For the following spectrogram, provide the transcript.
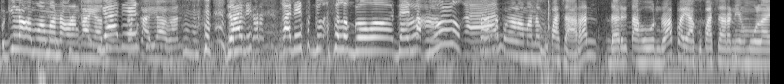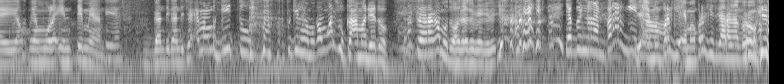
Pergilah kamu sama anak orang kaya Nggak tuh. ada Kan kaya kan. Gak Zaman ada, sekarang nggak ada selogowo Zainab Ah, ah. dulu Karena kan? pengalaman aku pacaran dari tahun berapa ya aku pacaran yang mulai yang, yang mulai intim ya. Iya. Ganti-ganti cewek emang begitu. Pergilah kamu, kamu kan suka sama dia tuh. Kan selera kamu tuh kayak gitu. ya beneran pergi ya dong. emang pergi, emang pergi sekarang aku ngomong gitu.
